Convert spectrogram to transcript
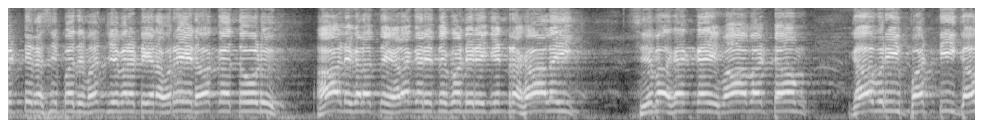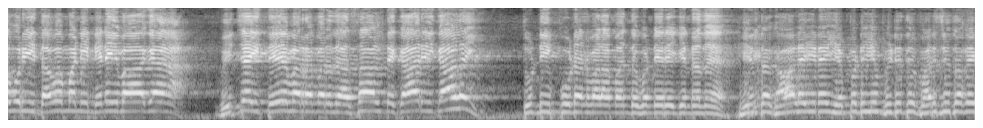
விட்டு ரசிப்பது மஞ்சு விரட்டு என ஒரே நோக்கத்தோடு ஆடுகளத்தை அலங்கரித்துக் கொண்டிருக்கின்ற காலை சிவகங்கை மாவட்டம் கௌரி பட்டி கௌரி தவமணி நினைவாக விஜய் தேவர் அவரது அசால்ட் காரி காலை துடிப்புடன் வளம் வந்து கொண்டிருக்கின்றது. இந்த காலையினை எப்படியும் பிடித்து பரிசு தொகை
